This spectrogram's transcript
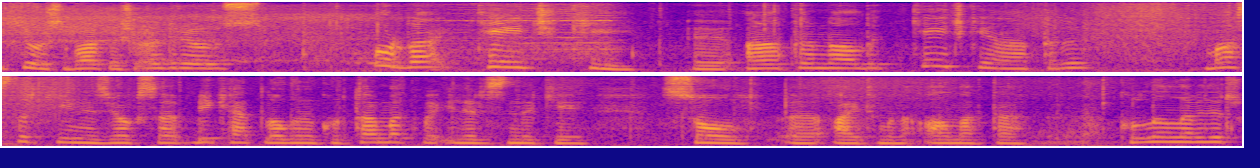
iki vuruşta bu arkadaşı öldürüyoruz. Burada Cage Key e, anahtarını aldık. Cage Key anahtarı Master Key'iniz yoksa Big Hat logo'nu kurtarmak ve ilerisindeki Soul e, item'ını almakta kullanılabilir.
